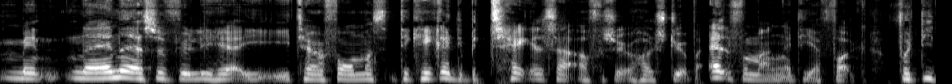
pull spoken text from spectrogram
Men noget andet er selvfølgelig her i, i Terraformers, det kan ikke rigtig betale sig at forsøge at holde styr på alt for mange af de her folk, for de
